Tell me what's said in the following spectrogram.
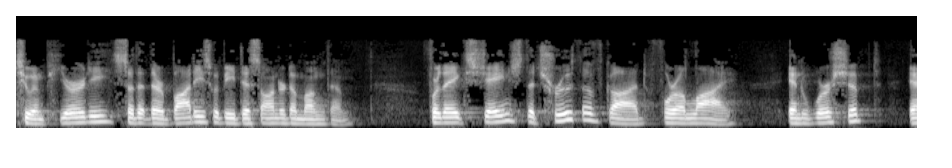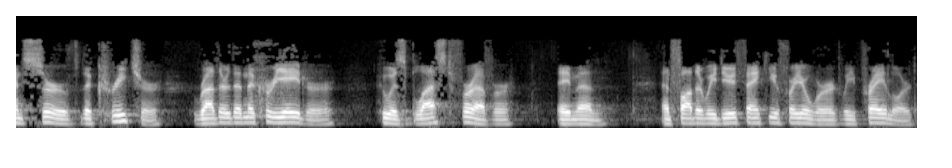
to impurity, so that their bodies would be dishonored among them. For they exchanged the truth of God for a lie, and worshiped and served the creature rather than the Creator who is blessed forever. Amen. And Father, we do thank you for your word. We pray, Lord,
